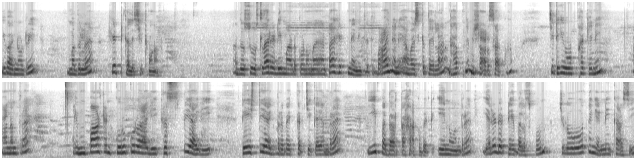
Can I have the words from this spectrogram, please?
ಇವಾಗ ನೋಡ್ರಿ, ಮೊದಲು ಹಿಟ್ಟು ಕಲಿಸಿಟ್ಕೊಳೋಣ. ಅದು ಸೂಸ್ಲ ರೆಡಿ ಮಾಡ್ಕೊಂಡು ಮಟ ಹಿಟ್ಟು ನೆನಿತೈತಿ. ಭಾಳ ನೆನೆ ಅವಶ್ಯಕತೆ ಇಲ್ಲ. ಒಂದು ಹತ್ತು ನಿಮಿಷ ಆರು ಸಾಕು. ಚಿಟಿಗೆ ಉಪ್ಪು ಹಾಕೀನಿ. ಆನಂತರ ಇಂಪಾರ್ಟೆಂಟ್ ಕುರುಕುರು ಆಗಿ ಕ್ರಿಸ್ಪಿಯಾಗಿ ಟೇಸ್ಟಿಯಾಗಿ ಬರಬೇಕು ಕರ್ಚಿಕಾಯಿ ಅಂದ್ರೆ ಈ ಪದಾರ್ಥ ಹಾಕಬೇಕು. ಏನು ಅಂದ್ರೆ ಎರಡು ಟೇಬಲ್ ಸ್ಪೂನ್ ಚಲೋತ್ನಾಗ ಎಣ್ಣೆ ಕಾಸಿ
